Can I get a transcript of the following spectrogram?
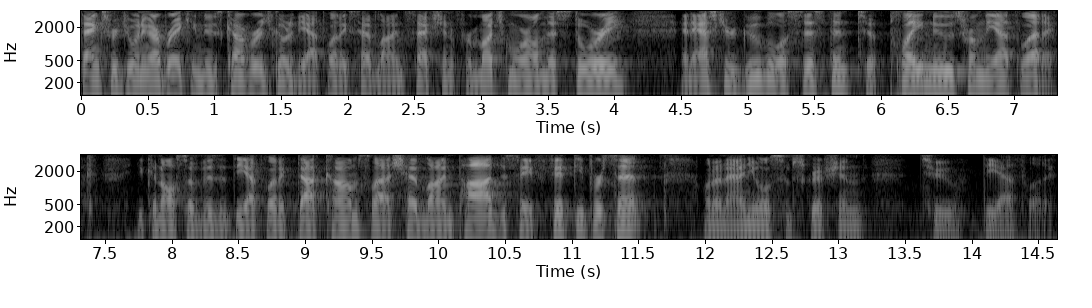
Thanks for joining our breaking news coverage. Go to the athletics headlines section for much more on this story, and ask your Google Assistant to play news from the Athletic. You can also visit theathletic.com/slash headline pod to save fifty percent on an annual subscription to the Athletic.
